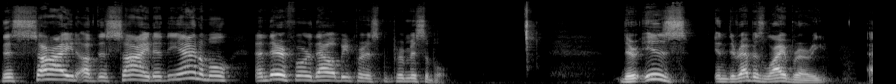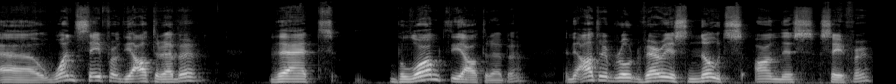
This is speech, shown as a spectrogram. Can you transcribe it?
the side of the side of the animal, and therefore that would be permissible. There is in the Rebbe's library uh, one sefer of the Alter Rebbe that belonged to the Alter Rebbe, and the Alter Rebbe wrote various notes on this sefer.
